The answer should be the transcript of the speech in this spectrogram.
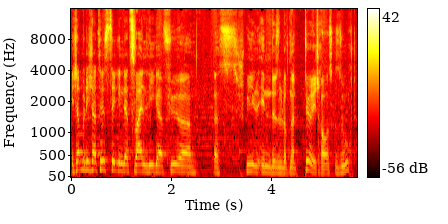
Ich habe mir die Statistik in der zweiten Liga für das Spiel in Düsseldorf natürlich rausgesucht.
